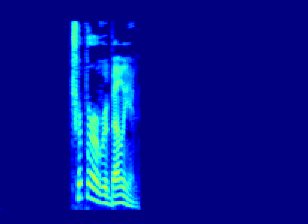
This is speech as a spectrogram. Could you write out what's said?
Tripura rebellion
